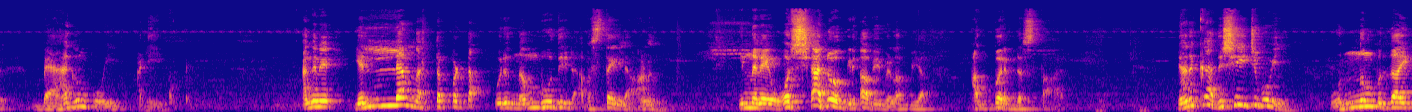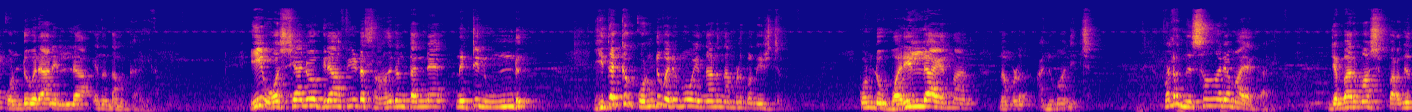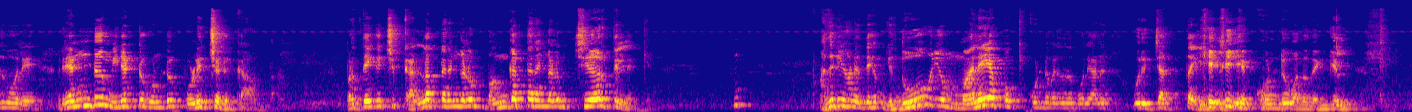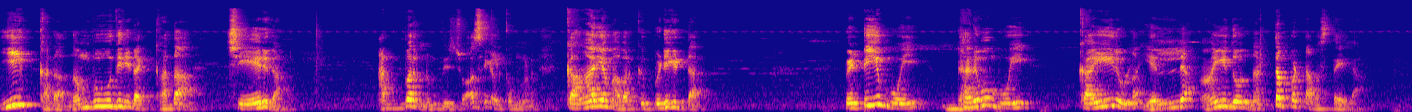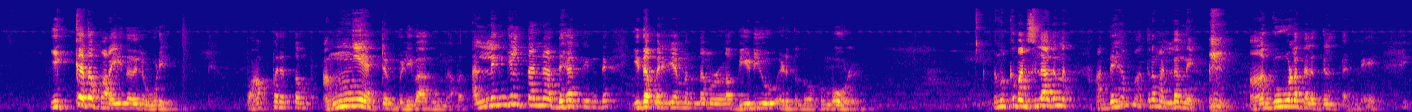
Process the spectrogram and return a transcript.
ബാഗും പോയി അടിയും കൊണ്ടു അങ്ങനെ എല്ലാം നഷ്ടപ്പെട്ട ഒരു നമ്പൂതിരിയുടെ അവസ്ഥയിലാണ് ഇന്നലെ ഓശാനോഗ്രാഫി വിളമ്പിയ അക്ബറിന്റെ സ്ഥാനം. ഞാനൊക്കെ അതിശയിച്ചു പോയി. ഒന്നും പുതുതായി കൊണ്ടുവരാനില്ല എന്ന് നമുക്കറിയാം. ഈ ഓഷ്യാനോഗ്രാഫിയുടെ സാധനം തന്നെ നെറ്റിലുണ്ട്. ഇതൊക്കെ കൊണ്ടുവരുമോ എന്നാണ് നമ്മൾ പ്രതീക്ഷിച്ചത്. കൊണ്ടുവരില്ല എന്നാണ് നമ്മൾ അനുമാനിച്ചത്. വളരെ നിസ്സാരമായ കാര്യം. ജബ്ബാർ മാഷ് പറഞ്ഞതുപോലെ രണ്ട് മിനിറ്റ് കൊണ്ട് പൊളിച്ചെടുക്കാവുന്ന പ്രത്യേകിച്ച് കള്ളത്തരങ്ങളും വങ്കത്തരങ്ങളും ചേർത്തില്ലെങ്കിൽ അതിനെയാണ് അദ്ദേഹം എന്തോ ഒരു മലയെ പൊക്കി കൊണ്ടുവരുന്നത് പോലെയാണ് ഒരു ചത്ത എലിയെ കൊണ്ടുവന്നതെങ്കിൽ ഈ കഥ നമ്പൂതിരിയുടെ കഥ ചേരുക. അക്ബറിനും വിശ്വാസികൾക്കുമാണ് കാര്യം അവർക്ക് പിടികിട്ടാൻ. പെട്ടിയും പോയി ധനവും പോയി കയ്യിലുള്ള എല്ലാ ആയുധവും നഷ്ടപ്പെട്ട അവസ്ഥയിലാണ് ഇക്കഥ പറയുന്നതിലൂടെ പാപ്പരത്വം അങ്ങേയറ്റം വെളിവാകുന്നവർ. അല്ലെങ്കിൽ തന്നെ അദ്ദേഹത്തിന്റെ ഇതപര്യബന്ധമുള്ള വീഡിയോ എടുത്തു നോക്കുമ്പോൾ നമുക്ക് മനസ്സിലാകുന്ന അദ്ദേഹം മാത്രമല്ലെന്നേ ആഗോളതലത്തിൽ തന്നെ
